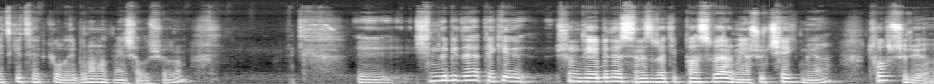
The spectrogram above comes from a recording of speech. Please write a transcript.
Etki tepki olayı bunu anlatmaya çalışıyorum. Ee, şimdi bir de peki şunu diyebilirsiniz. Rakip pas vermiyor, şut çekmiyor. Top sürüyor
